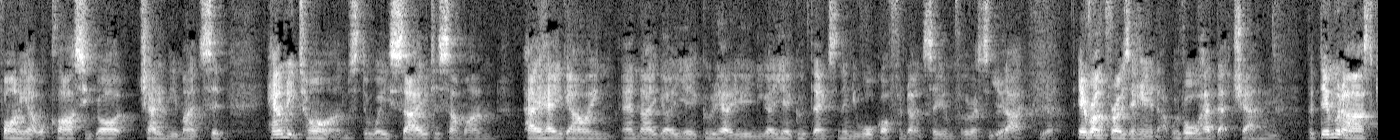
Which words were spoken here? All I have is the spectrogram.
finding out what class you got, chatting to your mates. Said, how many times do we say to someone, "Hey, how you going?" And they go, "Yeah, good. How are you?" And you go, "Yeah, good, thanks." And then you walk off and don't see them for the rest of the Yeah, day. yeah. Everyone throws their hand up. We've all had that chat. Mhm. But then when I ask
